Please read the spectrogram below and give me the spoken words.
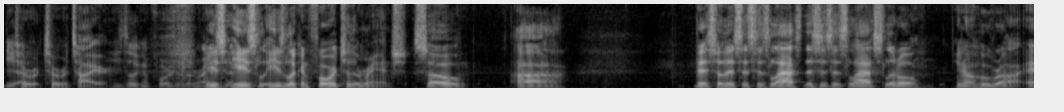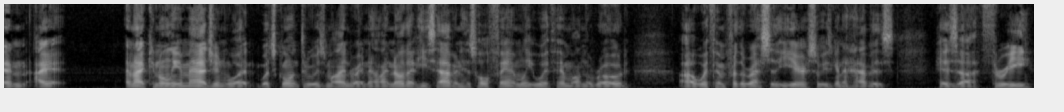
yeah. to to retire. He's looking forward to the ranch. He's he's he's looking forward to the ranch. So, uh, this so this is his last this is his last little you know hoorah, and I and I can only imagine what what's going through his mind right now. I know that he's having his whole family with him on the road, uh, with him for the rest of the year. So he's gonna have his his uh, three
